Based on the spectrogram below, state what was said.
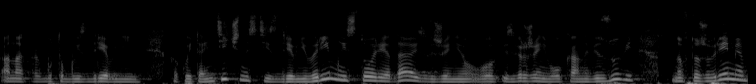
она как будто бы из древней какой-то античности, из древнего Рима история, да, извержение, извержение вулкана Везувий, но в то же время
